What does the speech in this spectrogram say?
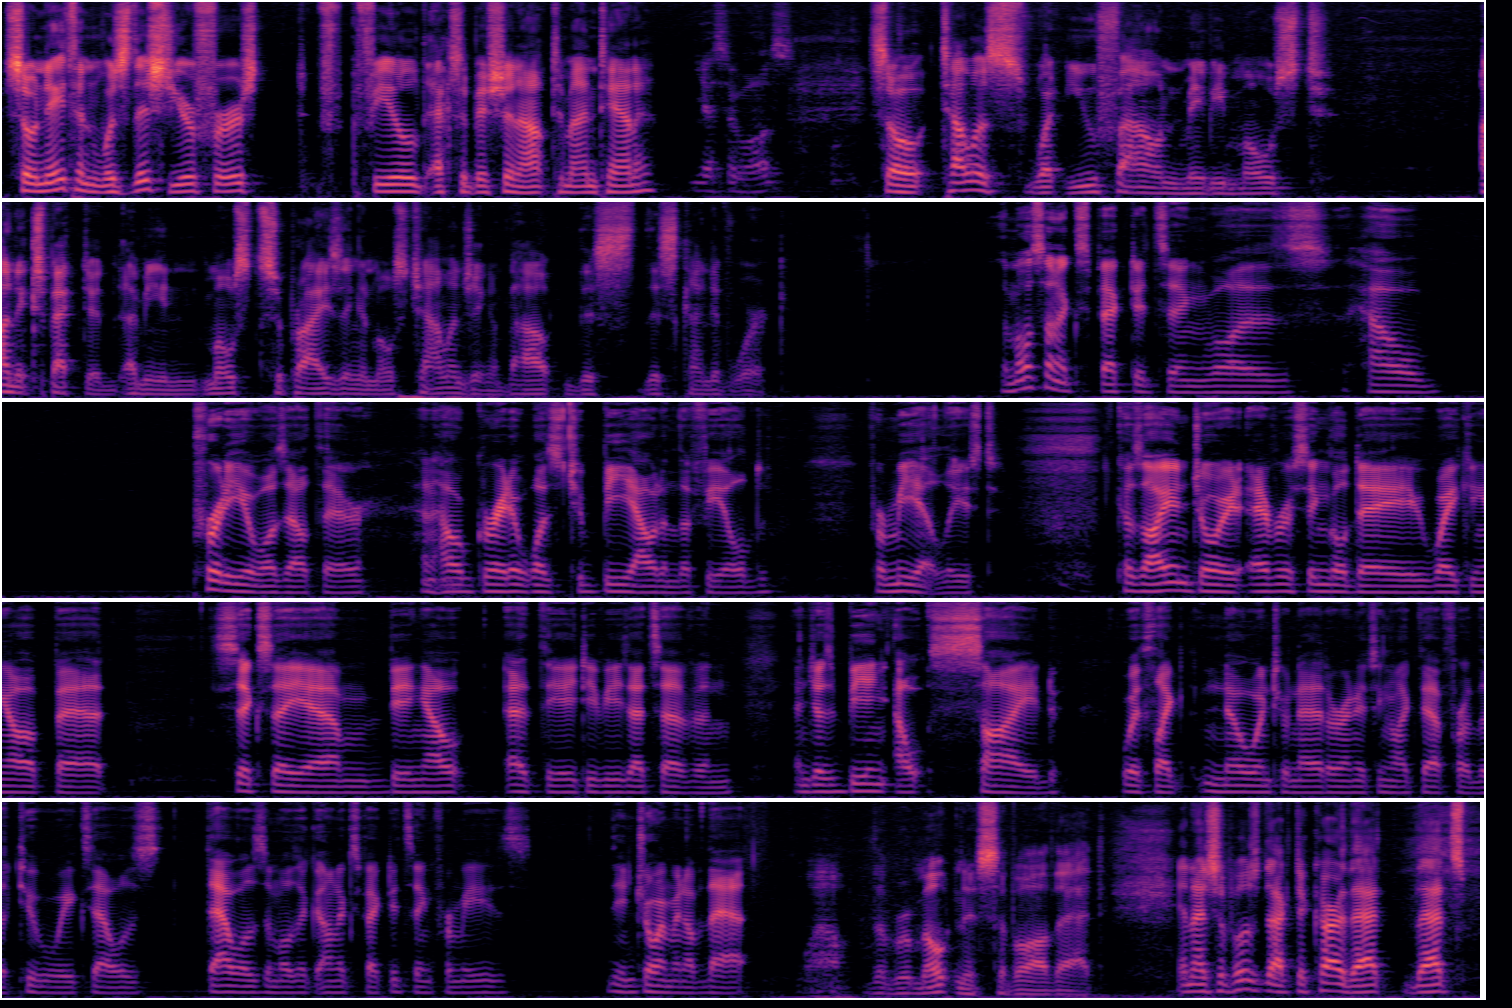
So, Nathan, was this your first f- field exhibition out to Montana? Yes, it was. So, tell us what you found maybe most unexpected. I mean, most surprising and most challenging about this this kind of work? The most unexpected thing was how pretty it was out there and how great it was to be out in the field, for me at least. Because I enjoyed every single day waking up at 6 a.m., being out at the ATVs at 7, and just being outside with like no internet or anything like that for the two weeks. That was that was the most unexpected thing for me is the enjoyment of that. Wow, the remoteness of all that, and I suppose, Dr. Carr, that that's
